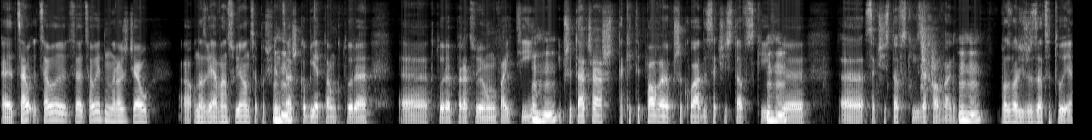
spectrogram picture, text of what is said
e, cały, cały, cały jeden rozdział o nazwie awansujące poświęcasz mhm. kobietom, które E, które pracują w IT mhm. i przytaczasz takie typowe przykłady seksistowskich, mhm. E, e, seksistowskich zachowań. Mhm. Pozwolisz, że zacytuję.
